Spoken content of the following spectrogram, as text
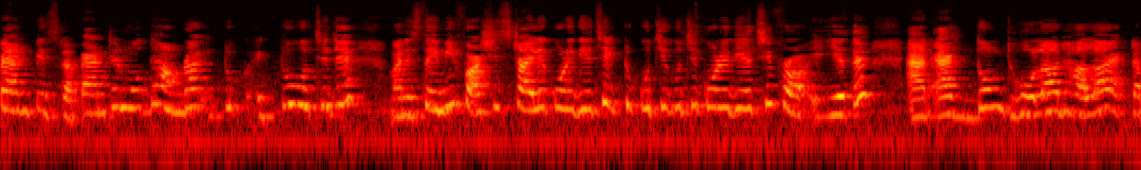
প্যান্ট পিসটা প্যান্টের মধ্যে আমরা একটু একটু হচ্ছে যে মানে সেমি ফার্সি স্টাইলে করে দিয়েছি, একটু কুচি কুচি করে দিয়েছি ইয়েতে। অ্যান্ড একদম ঢোলা ঢালা একটা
